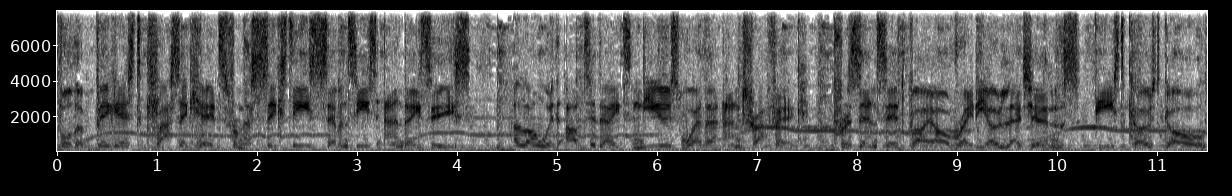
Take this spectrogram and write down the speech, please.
For the biggest classic hits from the 60s, 70s, and 80s, along with up to date news, weather, and traffic. Presented by our radio legends. East Coast Gold.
